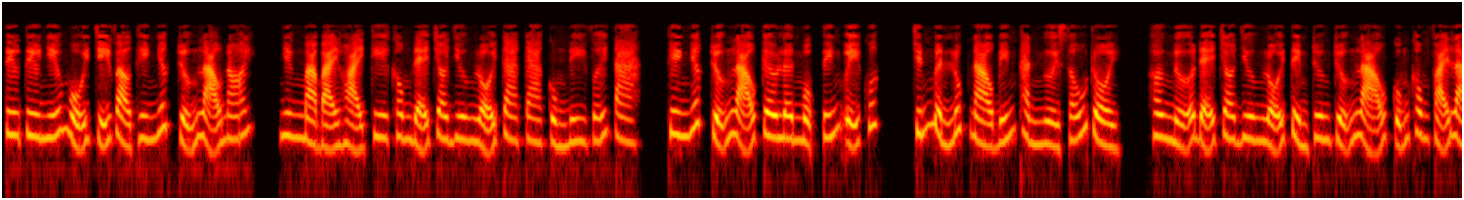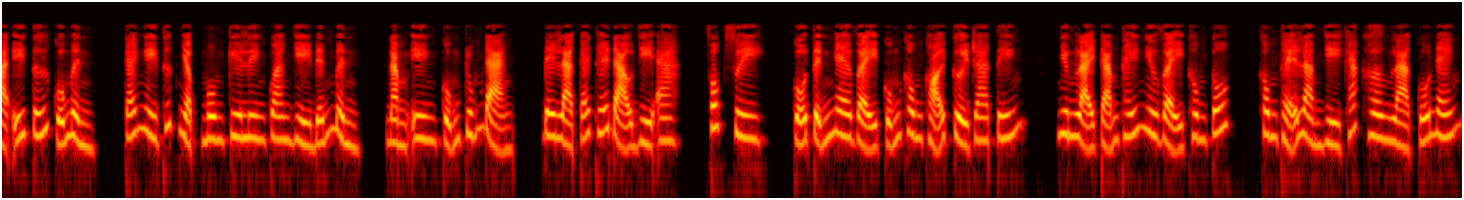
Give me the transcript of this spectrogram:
tiêu tiêu nhíu mũi chỉ vào thiên nhất trưởng lão nói, nhưng mà bại hoại kia không để cho dương lỗi ca ca cùng đi với ta, thiên nhất trưởng lão kêu lên một tiếng ủy khuất, chính mình lúc nào biến thành người xấu rồi, hơn nữa để cho dương lỗi tìm trương trưởng lão cũng không phải là ý tứ của mình, cái nghi thức nhập môn kia liên quan gì đến mình, nằm yên cũng trúng đạn, đây là cái thế đạo gì a? Phốc suy, cổ tỉnh nghe vậy cũng không khỏi cười ra tiếng, nhưng lại cảm thấy như vậy không tốt, không thể làm gì khác hơn là cố nén,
